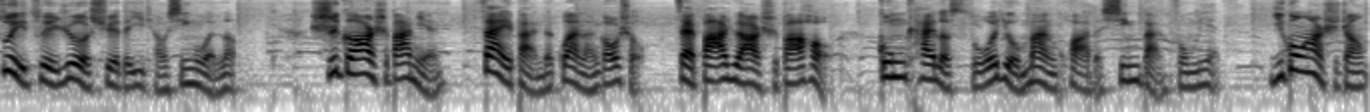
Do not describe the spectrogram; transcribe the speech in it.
最最热血的一条新闻了。时隔二十八年，再版的《灌篮高手》在八月二十八号公开了所有漫画的新版封面，一共二十张，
